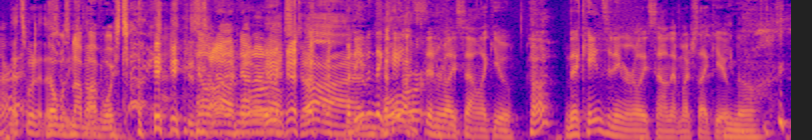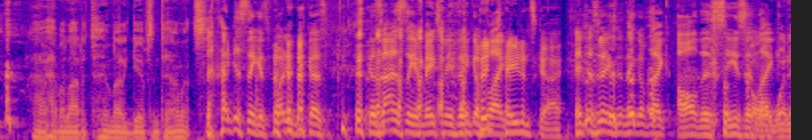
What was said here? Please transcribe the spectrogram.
All That's right. what. That's That was he's not my voice. about. No, no, no, no, no. But even the cadence didn't really sound like you. Huh? The cadence didn't even really sound that much like you. You know, I have a lot of a lot of gifts and talents. I just think it's funny because because honestly, it makes me think of Big like cadence guy. It just makes me think of like all this season, Call like and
